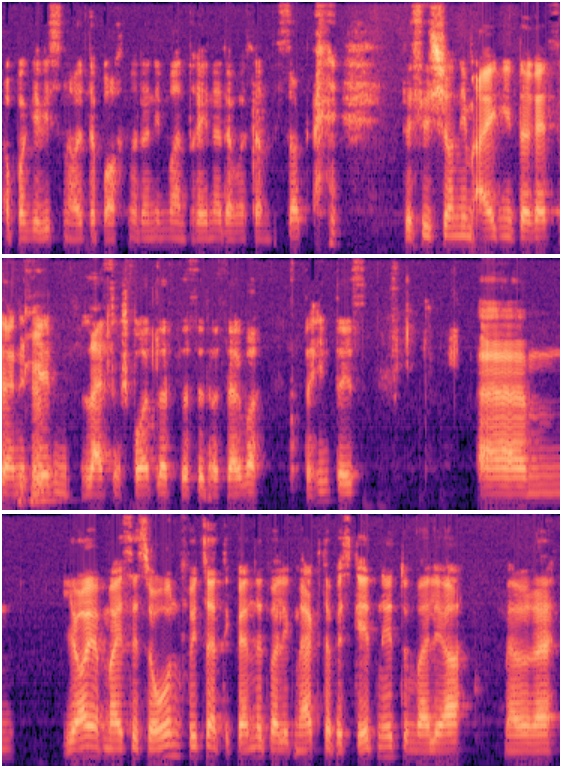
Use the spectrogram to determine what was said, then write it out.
ab einem gewissen Alter braucht man dann immer einen Trainer, der was einem das sagt. Das ist schon im Eigeninteresse eines okay. jeden Leistungssportlers, dass er da selber dahinter ist. Ähm, ja, ich habe meine Saison frühzeitig beendet, weil ich gemerkt habe, es geht nicht und weil ich auch mehrere,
